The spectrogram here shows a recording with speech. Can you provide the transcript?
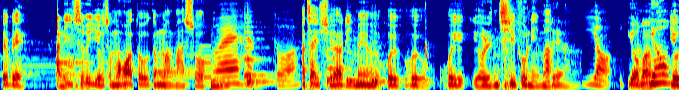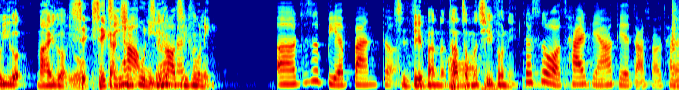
对不对？啊，你是不是有什么话都会跟妈妈说？我会很多，啊，在学校里面会会会有人欺负你吗？对啊，有有吗？有有一个哪一个？谁谁敢欺负你？几号欺负你？呃，就是别班的，是别班的，他怎么欺负你？就是我差一点要跌倒的时候，他就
